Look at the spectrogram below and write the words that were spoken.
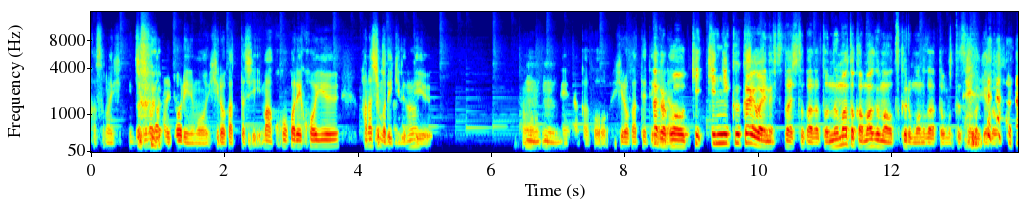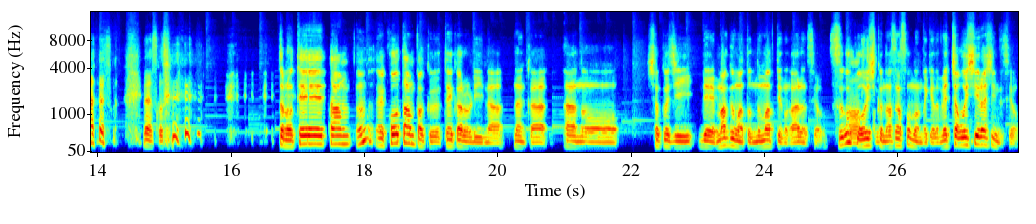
かその 自分の中で料理にも広がったし、まあここでこういう話もできるっていうのも、ねうんうん。なんかこう広がってていな。いんかこうき筋肉界隈の人たちとかだと沼とかマグマを作るものだと思ってそうだけど。何ですか何ですかその低タンん？え高タンパク低カロリーななんかあのー食事でマグマと沼っていうのがあるんですよ。すごく美味しくなさそうなんだけどめっちゃ美味しいらしいんですよ、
